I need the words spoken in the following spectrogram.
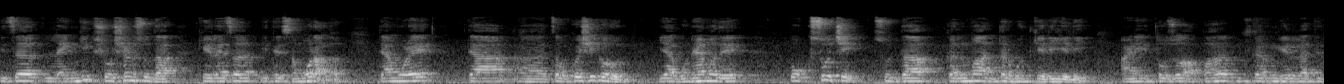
तिचं लैंगिक शोषण सुद्धा केल्याचं इथे समोर आलं. त्यामुळे त्या चौकशी करून या गुन्ह्यामध्ये पोक्सोची सुद्धा कलम अंतर्भूत केली गेली आणि तो जो अपहरण करून गेलेला ते-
